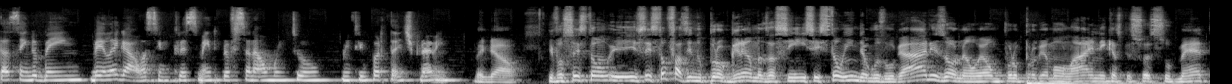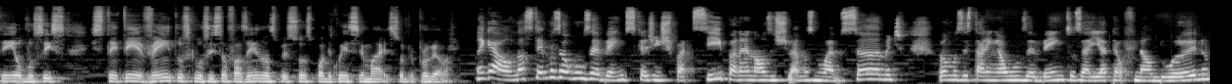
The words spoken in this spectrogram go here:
está sendo bem, bem legal, assim, um crescimento profissional muito, muito importante para mim. Legal. E vocês estão, e vocês estão fazendo programas assim, vocês estão indo em alguns lugares ou não? É um programa online que as pessoas submetem ou vocês têm, têm eventos que vocês estão fazendo, as pessoas podem conhecer mais sobre o programa? Legal. Nós temos alguns eventos que a gente participa, né? Nós estivemos no Web Summit, vamos estar em alguns eventos aí até o final do ano,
